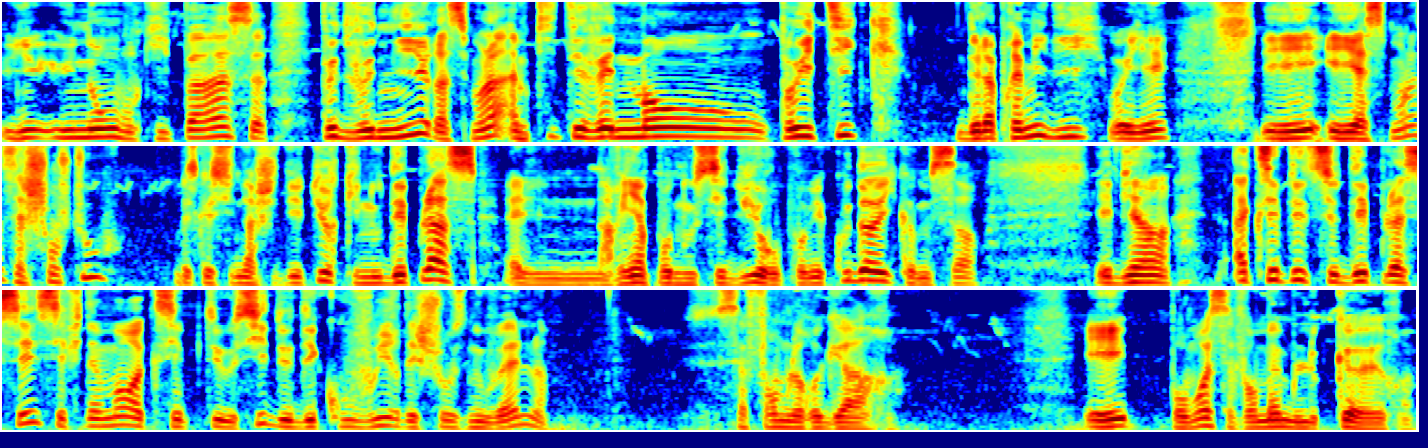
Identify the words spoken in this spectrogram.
une, ombre qui passe, peut devenir à ce moment-là un petit événement poétique de l'après-midi, voyez. et à ce moment-là, ça change tout parce que c'est une architecture qui nous déplace. Elle n'a rien pour nous séduire au premier coup d'œil comme ça. Eh bien, accepter de se déplacer, c'est finalement accepter aussi de découvrir des choses nouvelles. Ça forme le regard. Et pour moi, ça forme même le cœur.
